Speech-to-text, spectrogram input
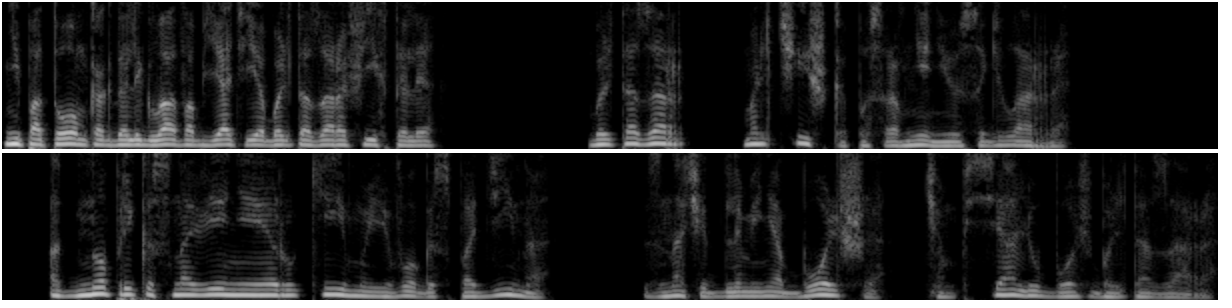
ни потом, когда легла в объятия Бальтазара Фихтеля. Бальтазар — мальчишка по сравнению с Агиларре. Одно прикосновение руки моего господина значит для меня больше, чем вся любовь Бальтазара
